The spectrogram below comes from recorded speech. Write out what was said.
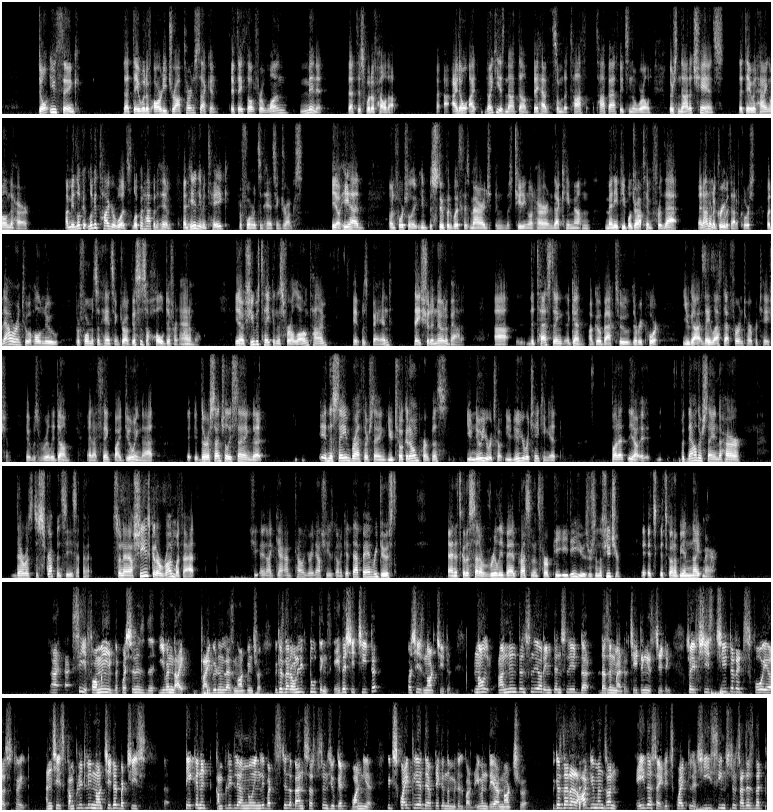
Don't you think that they would have already dropped her in a second if they thought for one minute that this would have held up? I, I don't. I, Nike is not dumb. They have some of the top top athletes in the world. There's not a chance that they would hang on to her. I mean, look at look at Tiger Woods. Look what happened to him, and he didn't even take performance enhancing drugs. You know, he had unfortunately he was stupid with his marriage and was cheating on her, and that came out, and many people dropped him for that. And I don't agree with that, of course. But now we're into a whole new performance enhancing drug. This is a whole different animal. You know, she was taking this for a long time. It was banned. They should have known about it. Uh, the testing, again, I'll go back to the report. You got they left that for interpretation. It was really dumb. And I think by doing that, it, they're essentially saying that in the same breath they're saying you took it on purpose, you knew you were took, you knew you were taking it, but at, you know, it, but now they're saying to her there was discrepancies in it. So now she's going to run with that. She and I, I'm telling you right now, she is going to get that ban reduced, and it's going to set a really bad precedence for PED users in the future. It's it's going to be a nightmare. See, for me, the question is that even the tribunal has not been sure because there are only two things: either she cheated or she is not cheated. Now, unintentionally or intentionally, that doesn't matter. Cheating is cheating. So, if she's cheated, it's four years straight, and she's completely not cheated, but she's taken it completely unknowingly, but still a banned substance, you get one year. It's quite clear they have taken the middle part. Even they are not sure because there are arguments on either side. It's quite clear. She seems to suggest that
